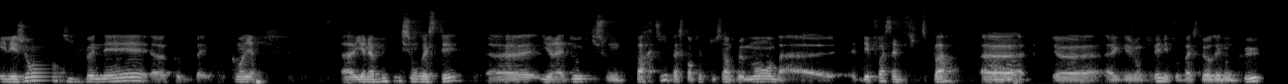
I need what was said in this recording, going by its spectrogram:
et, les gens qui venaient, ben, comment dire, il y en a beaucoup qui sont restés. il y en a d'autres qui sont partis parce qu'en fait, tout simplement, bah, des fois, ça ne fit pas. Euh, euh, avec les gens qui viennent, il ne faut pas se leurrer non plus.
